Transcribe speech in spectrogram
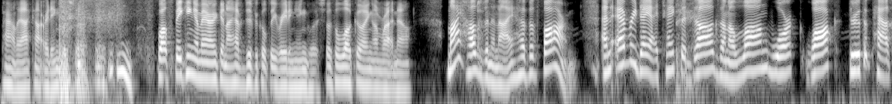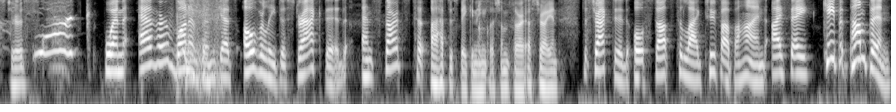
Apparently, I can't read English. though. While speaking American, I have difficulty reading English. There's a lot going on right now. My husband and I have a farm, and every day I take the dogs on a long walk, walk through the pastures. Walk. Whenever one of them gets overly distracted and starts to, I have to speak in English, I'm sorry, Australian, distracted or starts to lag too far behind, I say, keep it pumping,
